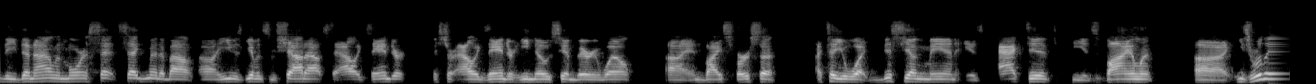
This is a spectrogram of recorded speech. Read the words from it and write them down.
the De'Nylon Morrissette segment about uh, he was giving some shout outs to Alexander, Mr. Alexander. He knows him very well, uh, and vice versa. I tell you what, this young man is active. He is violent. Uh, he's really,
